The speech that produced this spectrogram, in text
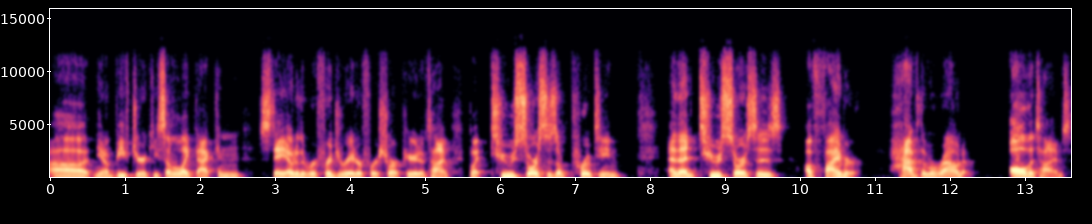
uh, you know, beef jerky, something like that can stay out of the refrigerator for a short period of time. But two sources of protein and then two sources of fiber. Have them around all the times.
